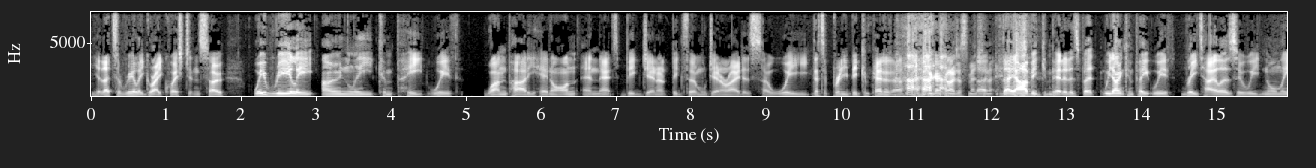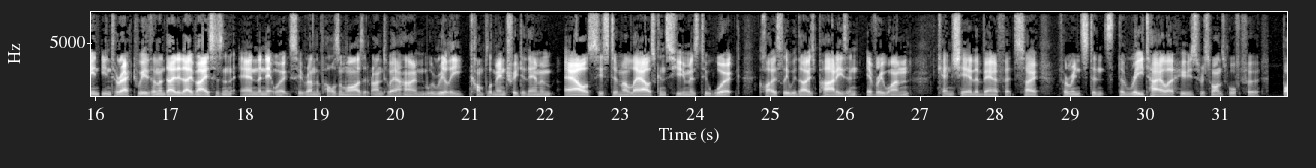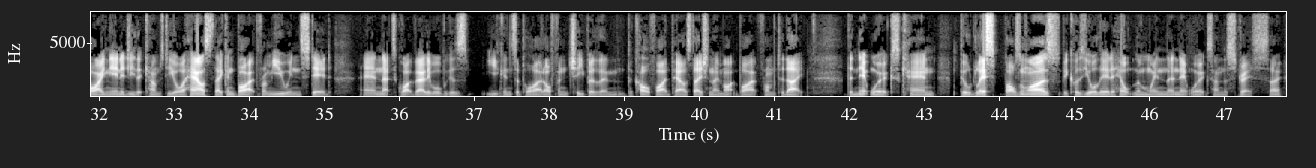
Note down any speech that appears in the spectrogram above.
Yeah that's a really great question. So we really only compete with one party head on, and that's big gener- big thermal generators. So we that's a pretty big competitor. Can I just mention that? They are big competitors, but we don't compete with retailers who we normally interact with on a day to day basis, and, and the networks who run the poles and wires that run to our home. We're really complementary to them, and our system allows consumers to work closely with those parties, and everyone can share the benefits. So, for instance, the retailer who's responsible for buying the energy that comes to your house, they can buy it from you instead. And that's quite valuable because you can supply it often cheaper than the coal fired power station they might buy it from today. The networks can build less poles and wires because you're there to help them when the network's under stress. So,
